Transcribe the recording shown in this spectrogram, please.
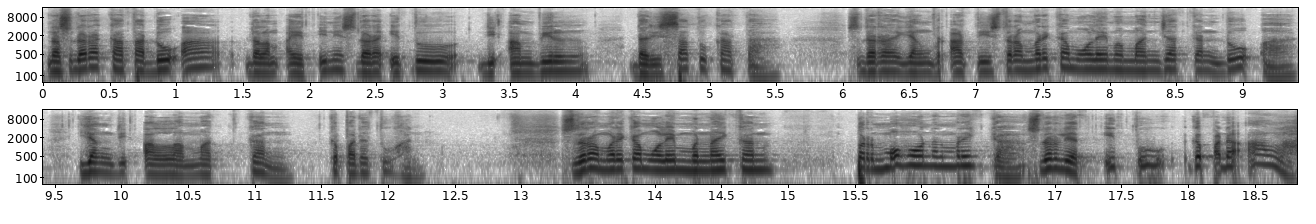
Nah saudara kata doa dalam ayat ini saudara itu diambil dari satu kata. Saudara yang berarti saudara mereka mulai memanjatkan doa yang dialamatkan kepada Tuhan. Saudara mereka mulai menaikkan permohonan mereka. Saudara lihat itu kepada Allah.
